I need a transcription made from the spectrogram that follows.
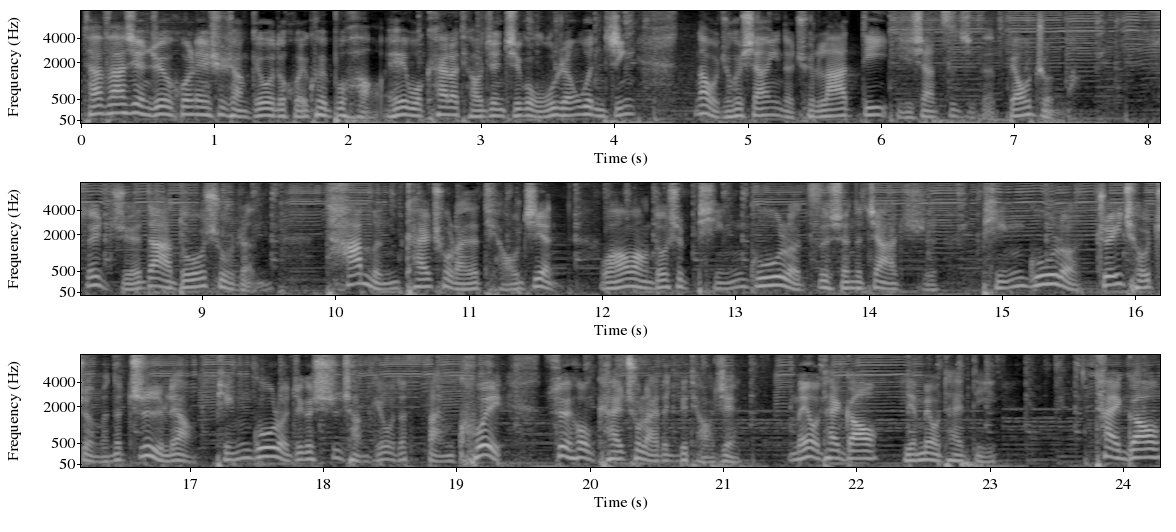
他发现这个婚恋市场给我的回馈不好，诶，我开了条件，结果无人问津，那我就会相应的去拉低一下自己的标准嘛。所以绝大多数人，他们开出来的条件，往往都是评估了自身的价值，评估了追求者们的质量，评估了这个市场给我的反馈，最后开出来的一个条件，没有太高，也没有太低。太高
